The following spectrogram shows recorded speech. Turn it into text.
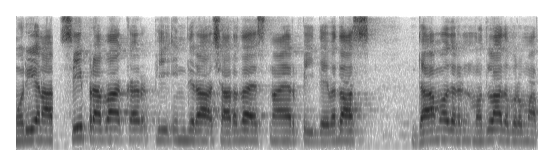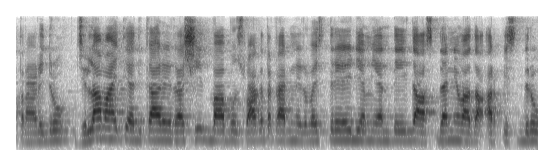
Muriyana C. Prabhakar, P. Indira, Sharada S. Nair, P. Devadas, Damodaran ಮೊದಲಾದವರು ಮಾತನಾಡಿದರು. ಜಿಲ್ಲಾ ಮಾಹಿತಿ ಅಧಿಕಾರಿ ರಶೀದ್ ಬಾಬು ಸ್ವಾಗತ ಕಾರ್ಯನಿರ್ವಹಿಸಿದರೆ. ಎಡಿಎಂ ಎನ್. ದೇವದಾಸ್ ಧನ್ಯವಾದ ಅರ್ಪಿಸಿದರು.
